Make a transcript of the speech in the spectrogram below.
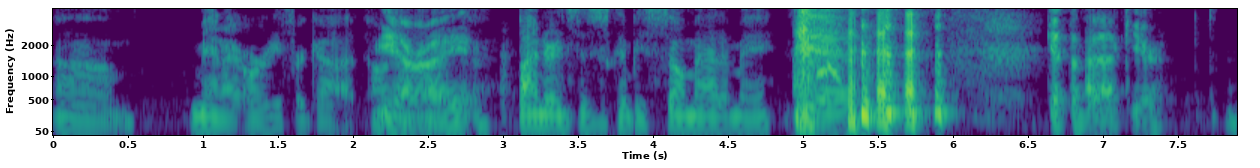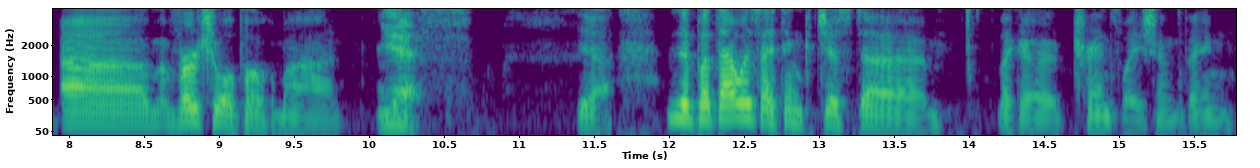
um, man, I already forgot. Oh, Yeah, no. right? Binder Institute is gonna be so mad at me. Yeah. Get them back here. Um, virtual Pokemon. Yes. Yeah, Yeah, but that was I think just uh, like a translation thing.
